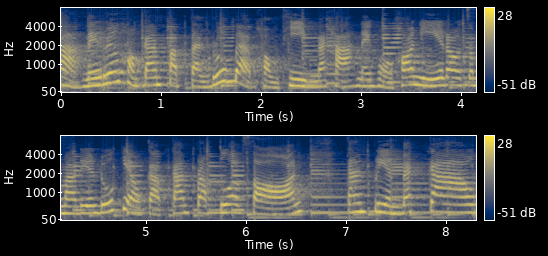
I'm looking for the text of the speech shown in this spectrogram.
ค่ะ ในเรื่องของการปรับแต่งรูปแบบของทีมนะคะ ในหัวข้อนี้เราจะมาเรียนรู้เกี่ยวกับการปรับตัวอักษร การเปลี่ยนแบ็กกราวด์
